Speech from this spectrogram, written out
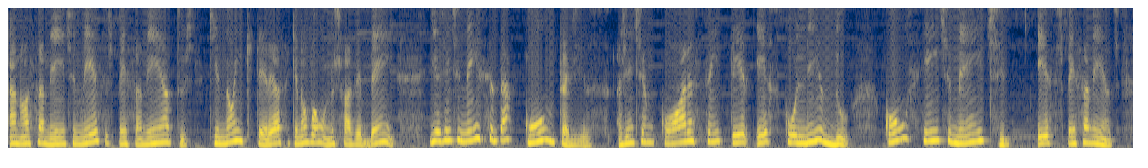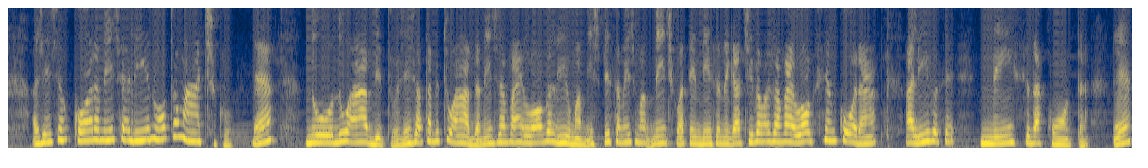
a nossa mente nesses pensamentos que não interessam, que não vão nos fazer bem, e a gente nem se dá conta disso. A gente ancora sem ter escolhido conscientemente esses pensamentos. A gente ancora a mente ali no automático, né? No, no hábito, a gente já está habituada, a mente já vai logo ali, uma, especialmente uma mente com a tendência negativa, ela já vai logo se ancorar ali e você nem se dá conta, né?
